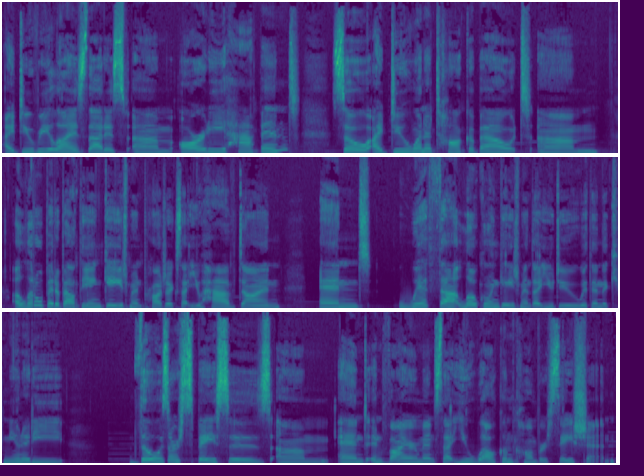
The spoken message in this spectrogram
I do realize that um, already happened, so I do want to talk about um, a little bit about the engagement projects that you have done. And with that local engagement that you do within the community, those are spaces um, and environments that you welcome conversation,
